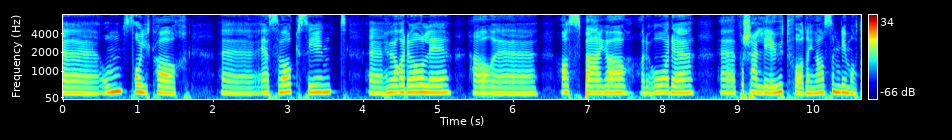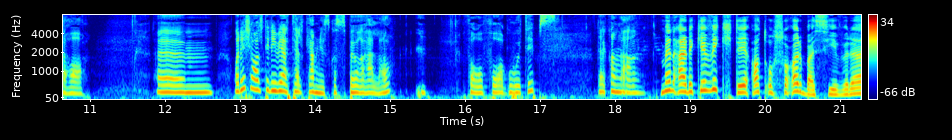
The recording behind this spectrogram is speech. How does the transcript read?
eh, om folk har, eh, er svaksynt, eh, hører dårlig, har eh, Asperger, ADHD, forskjellige utfordringer som de måtte ha. Um, og det er ikke alltid de vet helt hvem de skal spørre heller, for å få gode tips. Det kan være men er det ikke viktig at også arbeidsgivere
